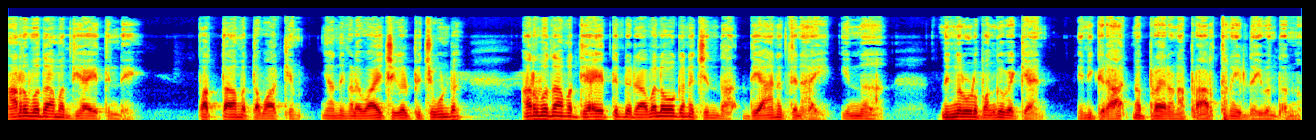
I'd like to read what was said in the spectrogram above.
അറുപതാം അധ്യായത്തിന്റെ പത്താമത്തെ വാക്യം ഞാൻ നിങ്ങളെ വായിച്ചു കേൾപ്പിച്ചുകൊണ്ട് അറുപതാം അധ്യായത്തിന്റെ ഒരു അവലോകന ചിന്ത ധ്യാനത്തിനായി ഇന്ന് നിങ്ങളോട് പങ്കുവയ്ക്കാൻ എനിക്കൊരു ആത്മപ്രേരണ പ്രാർത്ഥനയിൽ ദൈവം തന്നു.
